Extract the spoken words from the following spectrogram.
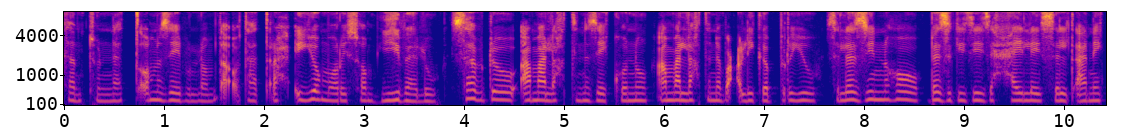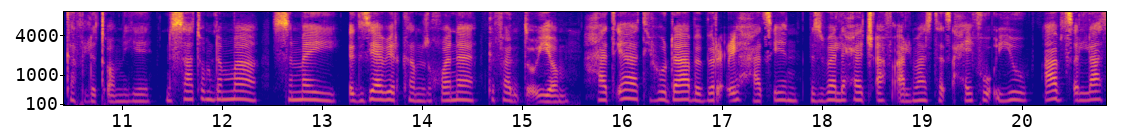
ከንቱነት ጥቕሚ ዘይብሎም ጣኦታት ጥራሕ እዮም ወሪሶም ይበሉ ሰብዶ ኣማለኽቲ ንዘይኮኑ ኣማለኽቲ ንባዕሉ ይገብር እዩ ስለዚ እንሆ በዚ ግዜ እዚ ሓይለይ ስልጣነይ ከፍልጦም እየ ንሳቶም ድማ ስመይ እግዚኣብሔር ከም ዝኾነ ክፈልጡ እዮም ሓጢኣት ይሁዳ ብብርዒ ሓፂን ብዝበልሐ ጫፍ ኣልማዝ ተጻሒፉ እዩ ኣብ ጽላት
